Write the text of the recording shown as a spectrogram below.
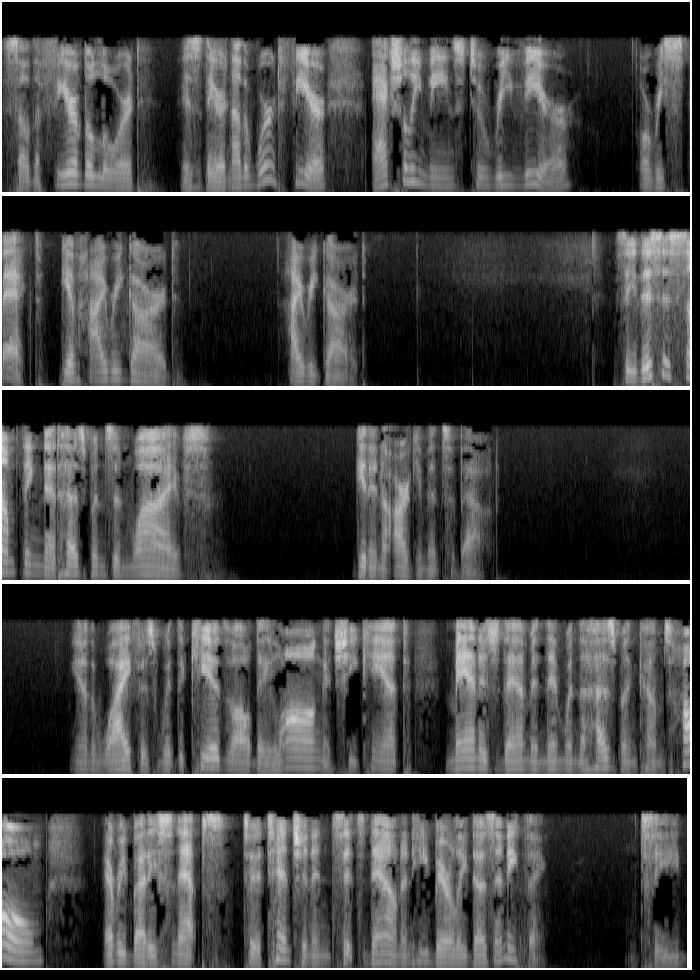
So the fear of the Lord is there. Now the word fear actually means to revere or respect, give high regard. High regard. See, this is something that husbands and wives get into arguments about. You know, the wife is with the kids all day long and she can't manage them. And then when the husband comes home, everybody snaps to attention and sits down and he barely does anything. See,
